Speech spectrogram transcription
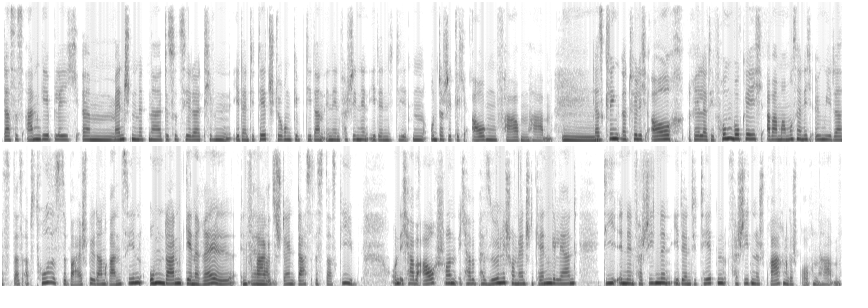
dass es angeblich ähm, Menschen mit einer dissoziativen Identitätsstörung gibt, die dann in den verschiedenen Identitäten unterschiedliche Augenfarben haben. Mhm. Das klingt natürlich auch relativ humbuckig, aber man muss ja nicht irgendwie das, das abstruseste Beispiel dann ranziehen, um dann generell in Frage ja. zu stellen, dass es das gibt. Und ich habe auch schon, ich habe persönlich schon Menschen kennengelernt, die in den verschiedenen Identitäten verschiedene Sprachen gesprochen haben.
